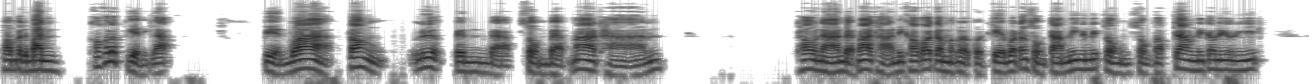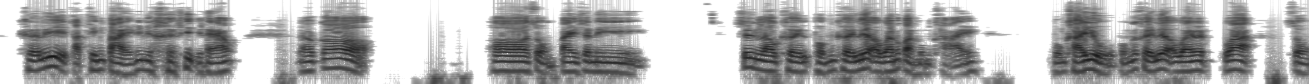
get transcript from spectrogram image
พอปัจจุบันเขาก็เริ่มเปลี่ยนอีกแล้วเปลี่ยนว่าต้องเลือกเป็นแบบส่งแบบมาตรฐาน เท่านั้นแบบมาตรฐานนี้เขาก็จะมากำหนดกฎเกณฑ์ว่าต้องส่งตามนี้นี้ส่งส่งกับเจ้านี้เจ้านี้เจ้านี้เคอรี่ตัดทิ้งไปไม่มีเคอรี่แล้ว แล้วก็พอส่งไปรษณีย์ซึ่งเราเคยผมเคยเลือกเอาไว้เมื่อก่อนผมขาย ผมขายอยู่ ผมก็เคยเลือกเอาไว้ว่าส่ง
